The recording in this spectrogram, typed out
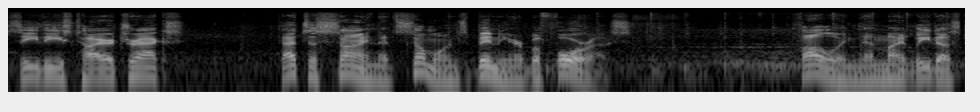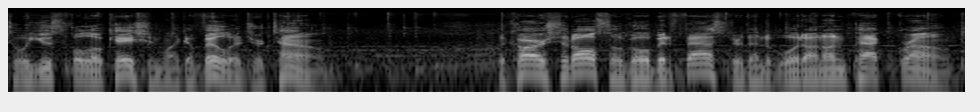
See these tire tracks? That's a sign that someone's been here before us. Following them might lead us to a useful location like a village or town. The car should also go a bit faster than it would on unpacked ground.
